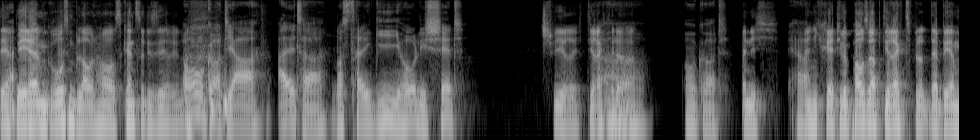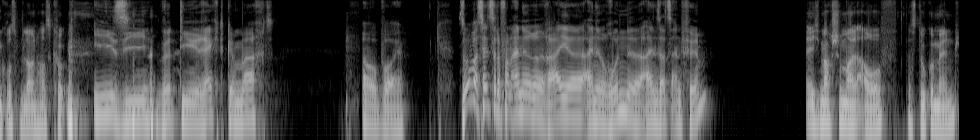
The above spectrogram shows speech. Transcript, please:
Der Bär im großen blauen Haus. Kennst du die Serie? Noch? Oh Gott, ja. Alter, Nostalgie, holy shit. Schwierig. Direkt oh. wieder. Oh Gott. Wenn ich ja. Wenn ich eine kreative Pause habe, direkt der Bär im großen blauen Haus gucken. Easy, wird direkt gemacht. Oh boy. So, was hältst du davon? Eine Reihe, eine Runde, ein Satz, ein Film? Ich mach schon mal auf, das Dokument.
